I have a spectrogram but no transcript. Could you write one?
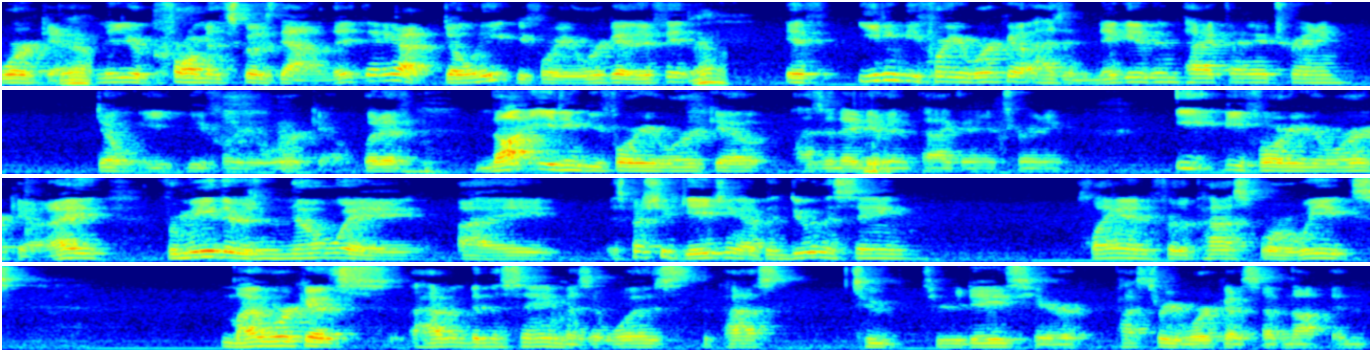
workout. Yeah. Your performance goes down. Then you got don't eat before your workout. If it yeah. if eating before your workout has a negative impact on your training, don't eat before your workout. But if not eating before your workout has a negative impact on your training, eat before your workout. I for me, there's no way I, especially gauging. I've been doing the same plan for the past four weeks. My workouts haven't been the same as it was the past two, three days here. Past three workouts have not been.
